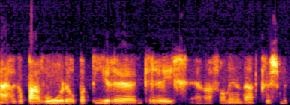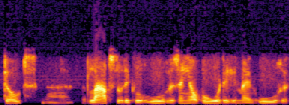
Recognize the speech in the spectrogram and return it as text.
eigenlijk een paar woorden op papier uh, kreeg. En waarvan inderdaad kus me dood. Uh, het laatste wat ik wil horen zijn jouw woorden in mijn oren.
